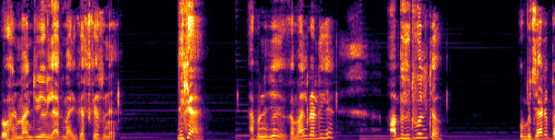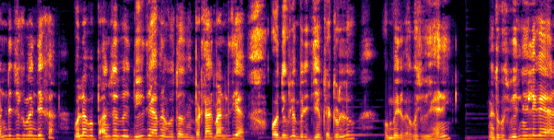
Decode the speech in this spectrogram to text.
वो हनुमान जी एक लात मारी कस के सुने ये क्या? है आपने जो कमाल कर दिया। आप भी झूठ बोलते हो। वो बेचारे पंडित जी को मैंने देखा, बोला, वो पाँच सौ रुपये दिए थे आपने, वो तो प्रसाद बांट दिया। और देख लो, मेरी जेब टटोल लो, और मेरे पास कुछ भी है नहीं। मैं तो कुछ भी नहीं ले गया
